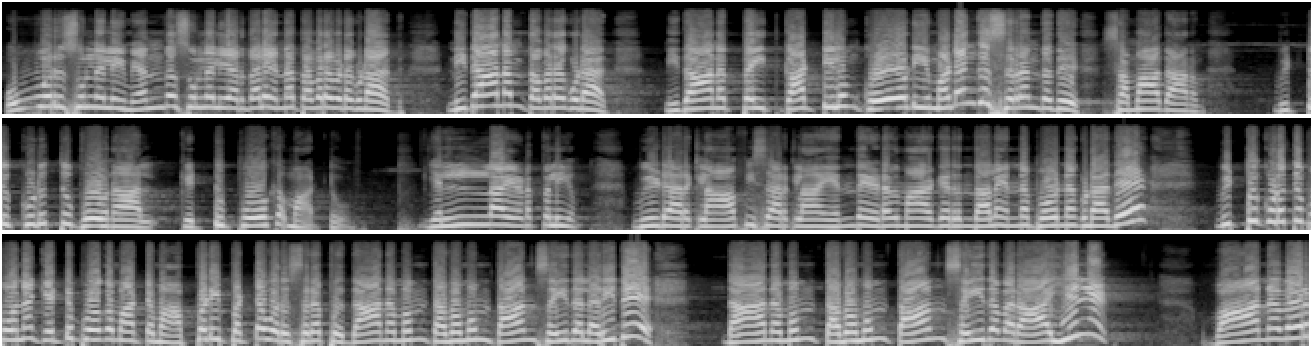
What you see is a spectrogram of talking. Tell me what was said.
ஒவ்வொரு சூழ்நிலையும் எந்த சூழ்நிலையாக இருந்தாலும் என்ன தவற விடக்கூடாது? நிதானம் தவறக்கூடாது. நிதானத்தை காட்டிலும் கோடி மடங்கு சிறந்தது சமாதானம். விட்டு கொடுத்து போனால் கெட்டு போக மாட்டோம். எல்லா இடத்துலையும் வீடாக இருக்கலாம் ஆஃபீஸாக இருக்கலாம் எந்த இடமாக இருந்தாலும் என்ன போடக்கூடாது? விட்டு கொடுத்து போனால் கெட்டு போக மாட்டோமா? அப்படிப்பட்ட ஒரு சிறப்பு. தானமும் தவமும் தான் செய்தல் அரிது. தானமும் தவமும் தான் செய்தவர் ஆயின் வானவர்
